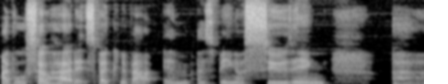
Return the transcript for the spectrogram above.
I've also heard it spoken about um, as being a soothing uh,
